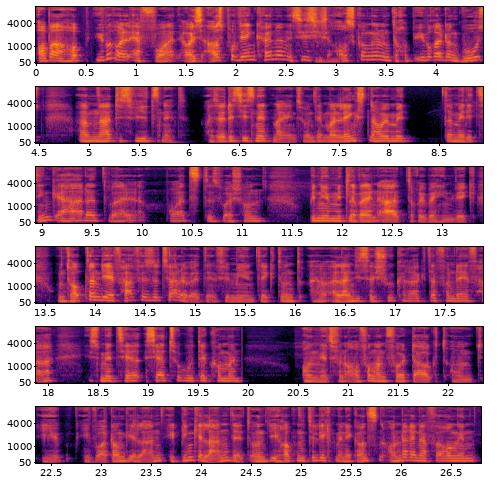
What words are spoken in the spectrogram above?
Aber habe überall erfahren, alles ausprobieren können, es ist sich ausgegangen und habe überall dann gewusst, ähm, nein, das wird es nicht. Also das ist nicht meins. Und am längsten habe ich mit der Medizin gehadert, weil Arzt, das war schon bin ich mittlerweile auch darüber hinweg und habe dann die FH für Sozialarbeit für mich entdeckt und äh, allein dieser Schulcharakter von der FH ist mir sehr, sehr zugute gekommen und mir jetzt von Anfang an voll taugt und ich, ich war dann gelandet, ich bin gelandet und ich habe natürlich meine ganzen anderen Erfahrungen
